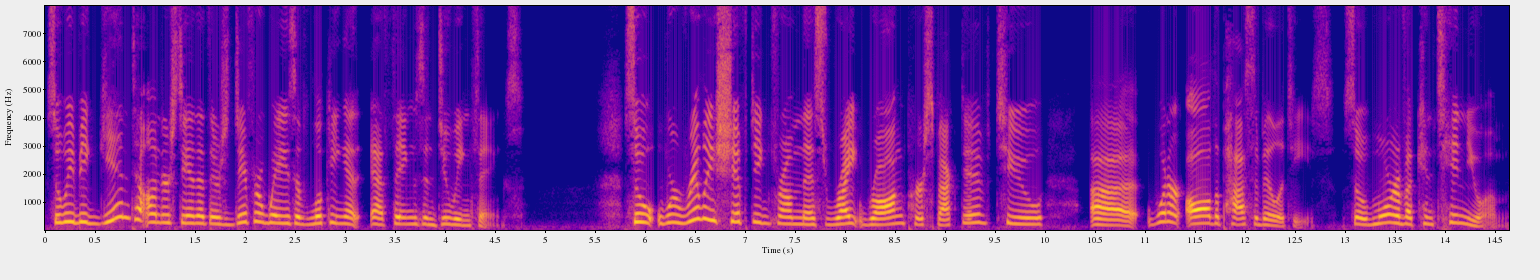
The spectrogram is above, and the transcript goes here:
So we begin to understand that there's different ways of looking at, at things and doing things. So we're really shifting from this right wrong perspective to uh, what are all the possibilities? So more of a continuum.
